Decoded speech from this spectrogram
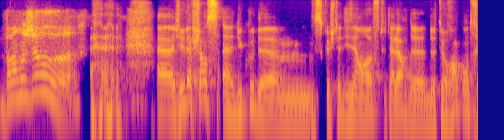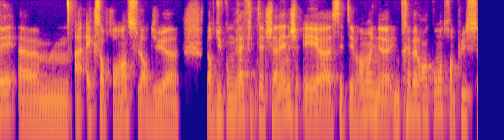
Bonjour. euh, J'ai eu la chance, euh, du coup, de euh, ce que je te disais en off tout à l'heure, de, te rencontrer à Aix-en-Provence lors du lors du congrès Fitness Challenge, et c'était vraiment une, une, très belle rencontre. En plus,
